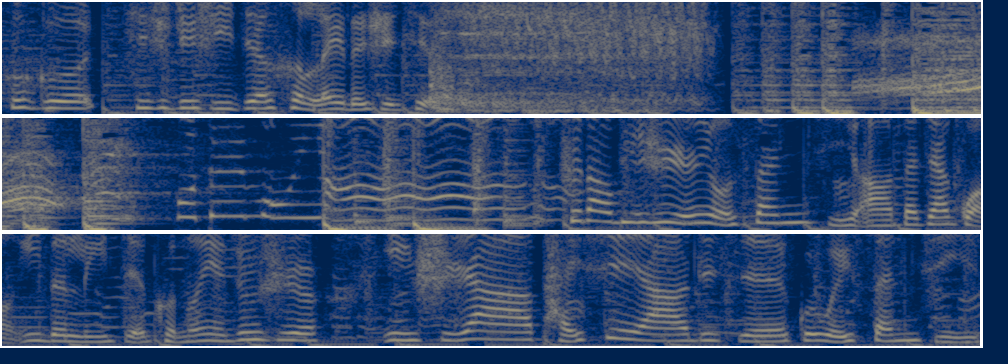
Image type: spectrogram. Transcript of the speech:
呵呵，其实这是一件很累的事情。到平时人有三急啊，大家广义的理解可能也就是饮食啊、排泄呀这些归为三急。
